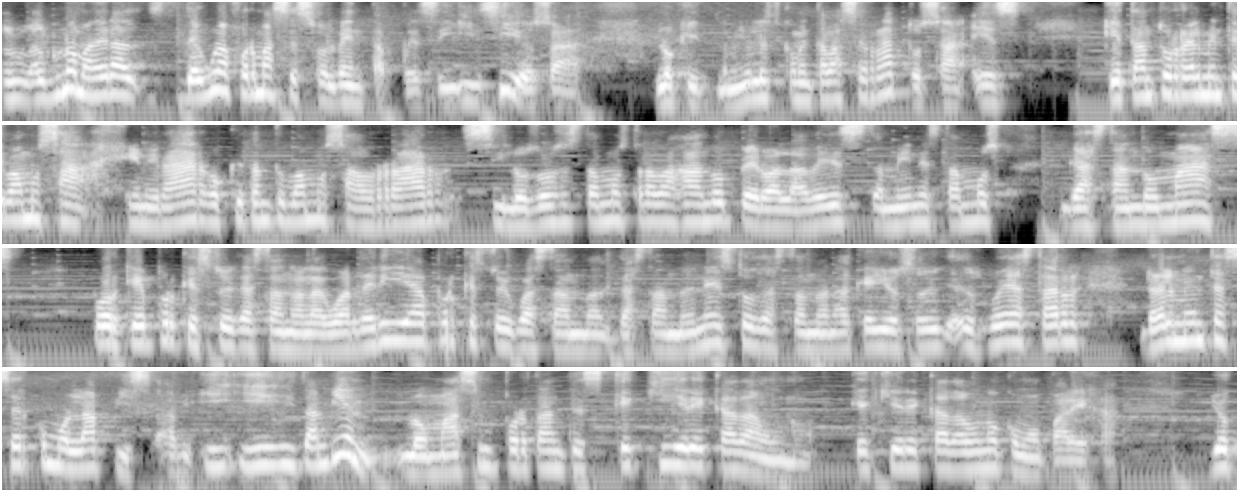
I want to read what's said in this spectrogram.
de alguna manera, de alguna forma se solventa, pues, y, sí, o sea, lo que yo les comentaba hace rato, o sea, es qué tanto realmente vamos a generar o qué tanto vamos a ahorrar si los dos estamos trabajando, pero a la vez también estamos gastando más. ¿Por qué? Porque estoy gastando en la guardería, porque estoy gastando, gastando en esto, gastando en aquello. voy a estar realmente a ser como lápiz. Y, y, también lo más importante es qué quiere cada uno, qué quiere cada uno como pareja. Yo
